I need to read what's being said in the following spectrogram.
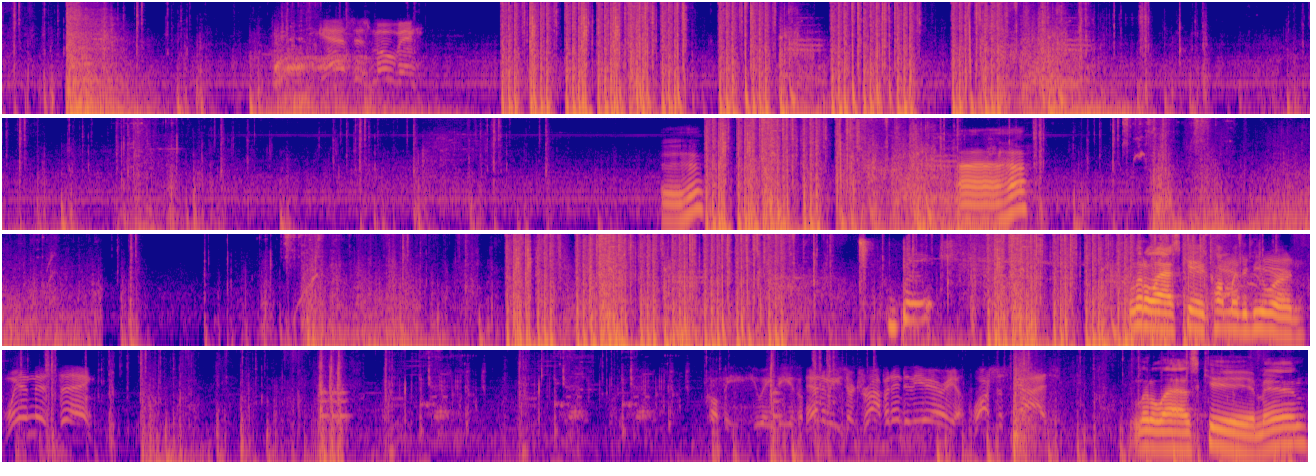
Gas is moving. Mm-hmm. Uh-huh. Bitch! Little ass kid, call me the B word. Win this thing. Copy. UAV. Enemies are dropping into the area. Watch the skies. Little ass kid, man.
